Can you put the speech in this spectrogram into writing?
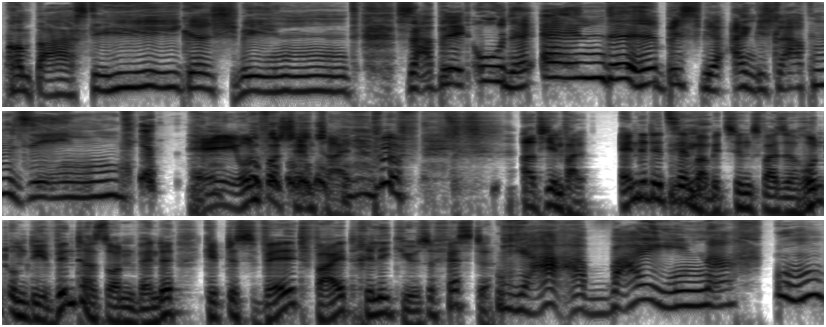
kommt Basti geschwind, sabbelt ohne Ende, bis wir eingeschlafen sind. Hey, Unverschämtheit. Auf jeden Fall. Ende Dezember bzw. rund um die Wintersonnenwende gibt es weltweit religiöse Feste. Ja, Weihnachten.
